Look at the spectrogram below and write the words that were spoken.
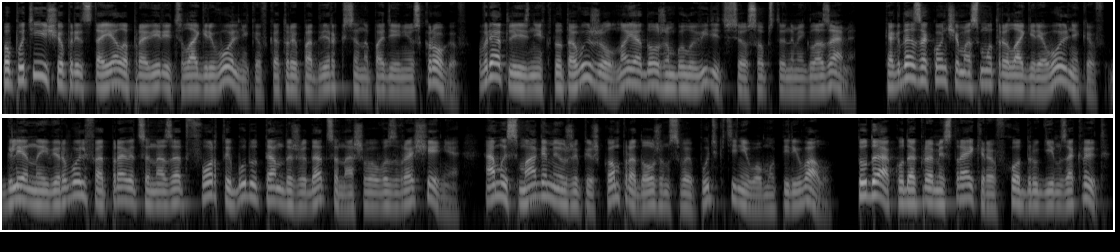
По пути еще предстояло проверить лагерь вольников, который подвергся нападению скрогов. Вряд ли из них кто-то выжил, но я должен был увидеть все собственными глазами. Когда закончим осмотр лагеря вольников, Гленна и Вервольф отправятся назад в форт и будут там дожидаться нашего возвращения, а мы с магами уже пешком продолжим свой путь к Теневому перевалу. Туда, куда кроме страйкеров вход другим закрыт.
